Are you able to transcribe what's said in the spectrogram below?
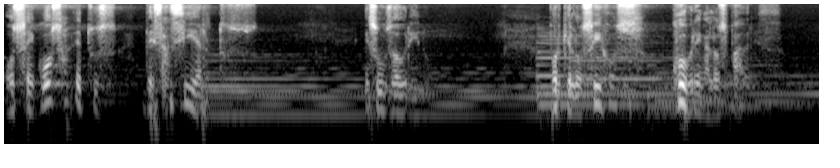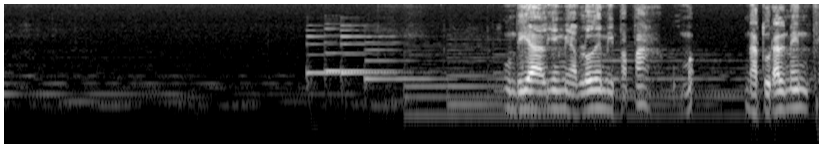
o se goza de tus desaciertos, es un sobrino. Porque los hijos cubren a los padres. Un día alguien me habló de mi papá, naturalmente.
